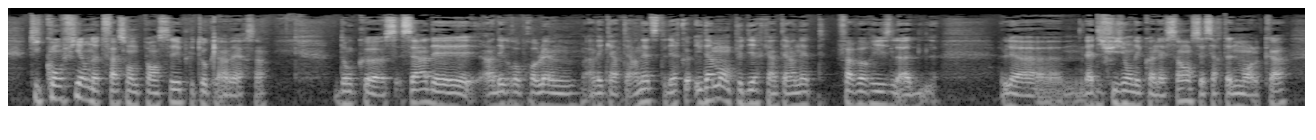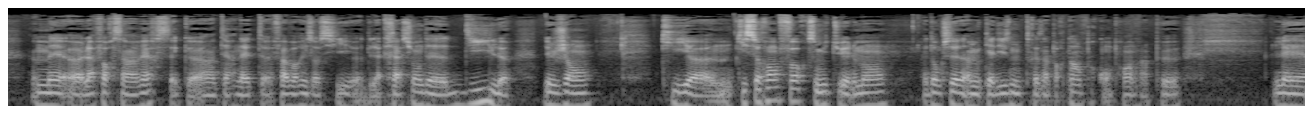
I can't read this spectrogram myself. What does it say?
qui confirment notre façon de penser plutôt que l'inverse. Hein. Donc euh, c'est un des, un des gros problèmes avec Internet, c'est-à-dire qu'évidemment on peut dire qu'Internet favorise la, la, diffusion des connaissances, c'est certainement le cas, mais euh, la force inverse, c'est que Internet favorise aussi euh, la création de deals de gens qui, euh, qui se renforcent mutuellement. Et donc c'est un mécanisme très important pour comprendre un peu les,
